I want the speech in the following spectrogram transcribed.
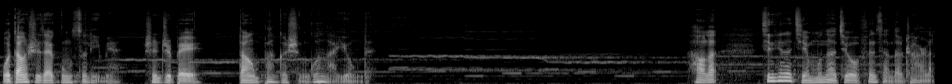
我当时在公司里面，甚至被当半个神棍来用的。好了，今天的节目呢就分享到这儿了。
